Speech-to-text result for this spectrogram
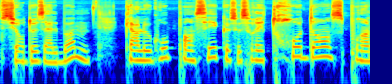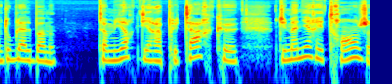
sur deux albums car le groupe pensait que ce serait trop dense pour un double album. Tom York dira plus tard que, d'une manière étrange,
